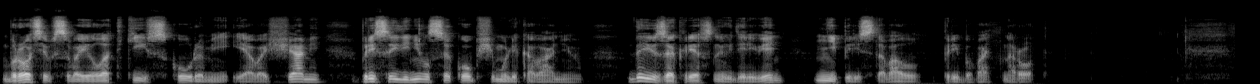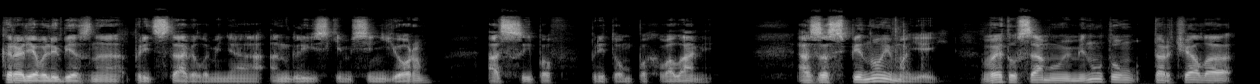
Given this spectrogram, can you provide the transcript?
бросив свои лотки с курами и овощами, присоединился к общему ликованию, да и из окрестных деревень не переставал прибывать народ. Королева любезно представила меня английским сеньором, осыпав притом похвалами. А за спиной моей в эту самую минуту торчала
